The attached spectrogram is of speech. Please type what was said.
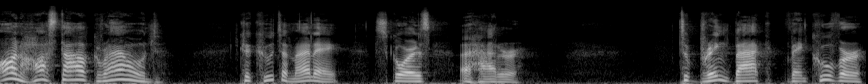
on hostile ground, Kekuta Manneh scores a hatter to bring back Vancouver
